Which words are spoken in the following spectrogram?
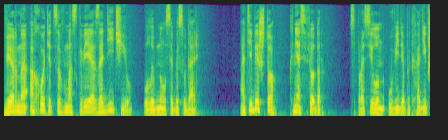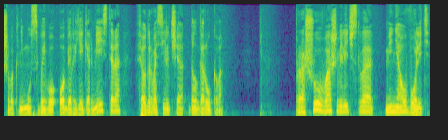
Верно, охотиться в Москве за дичью, улыбнулся государь. А тебе что, князь Федор? спросил он, увидя подходившего к нему своего обер-егермейстера Федора Васильевича Долгорукова. Прошу, ваше величество, меня уволить.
